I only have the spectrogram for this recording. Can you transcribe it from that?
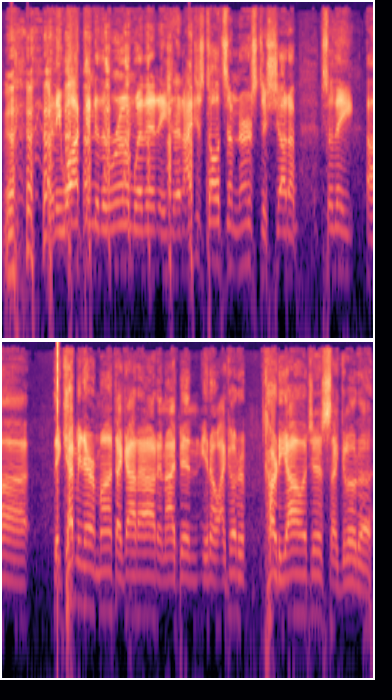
and he walked into the room with it. And he said, "I just told some nurse to shut up." So they uh, they kept me there a month. I got out, and I've been, you know, I go to cardiologists. I go to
